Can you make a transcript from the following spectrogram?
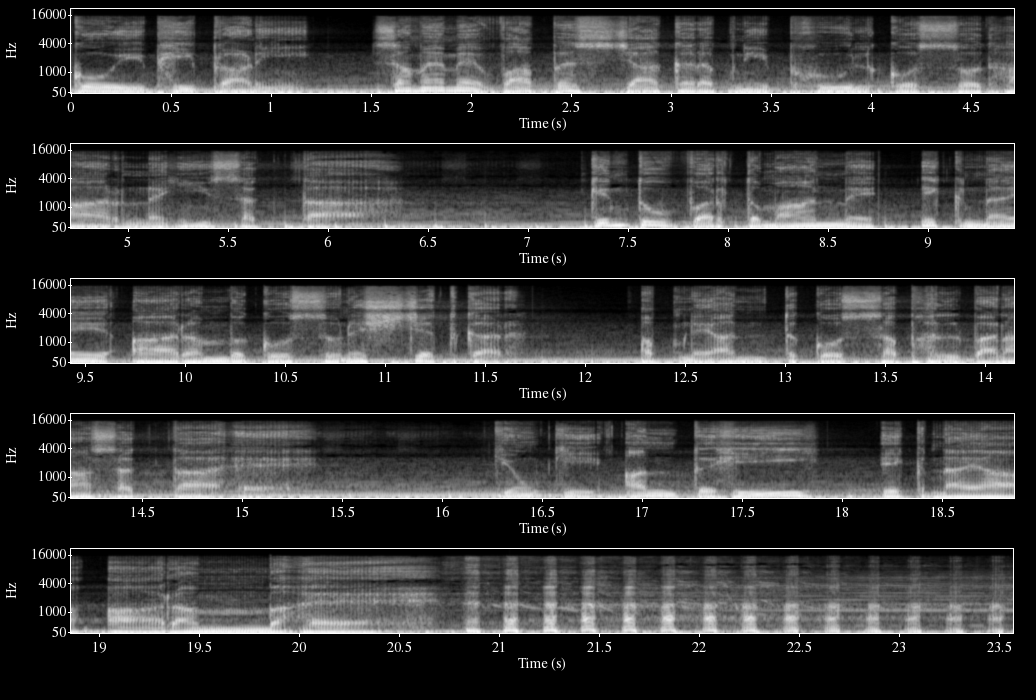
कोई भी प्राणी समय में वापस जाकर अपनी भूल को सुधार नहीं सकता। किंतु वर्तमान में एक नए आरंभ को सुनिश्चित कर अपने अंत को सफल बना सकता है। क्योंकि अंत ही एक नया आरंभ है।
